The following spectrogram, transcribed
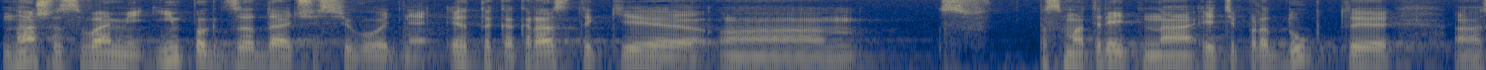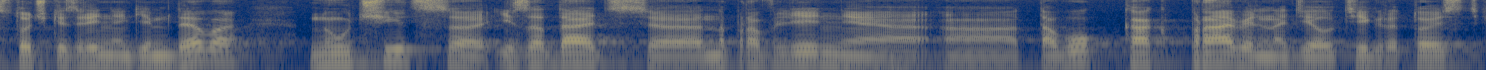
наша с вами импакт-задача сегодня – это как раз-таки посмотреть на эти продукты а, с точки зрения геймдева, научиться и задать а, направление а, того, как правильно делать игры. То есть,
